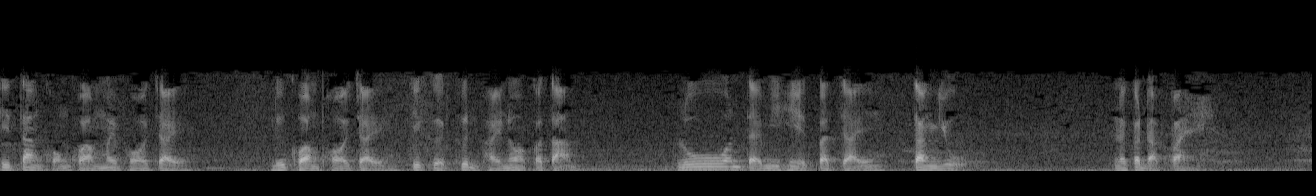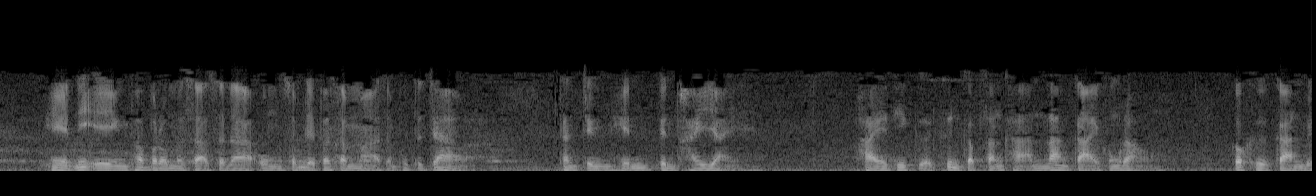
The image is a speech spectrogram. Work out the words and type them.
ที่ตั้งของความไม่พอใจ หรือความพอใจที่เกิดขึ้นภายนอกก็ตามล้วนแต่มีเหตุปัจจัยตั้งอยู่ แล้วก็ดับไป เหตุนี้เองพระบรมศาสดาองค์สมเด็จพระสัมมาสัมพุทธเจ้า ท่านจึงเห็นเป็นภัยใหญ่ ภัยที่เกิดขึ้นกับสังขารร่างกายของเรา ก็คือการเว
